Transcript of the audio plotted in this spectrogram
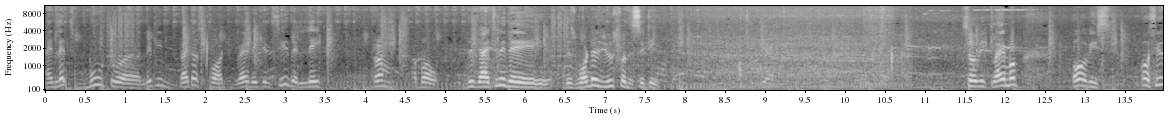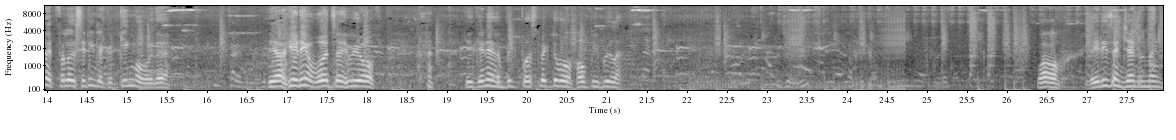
and let's move to a little better spot where we can see the lake from above. This actually they this water is used for the city. Yeah. So we climb up. Oh, we oh see that fellow sitting like a king over there. Are getting a bird's eye view of. You're getting a big perspective of how people are. Wow, ladies and gentlemen,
